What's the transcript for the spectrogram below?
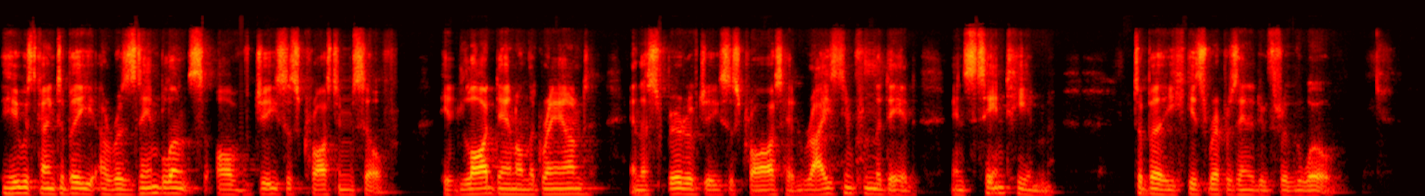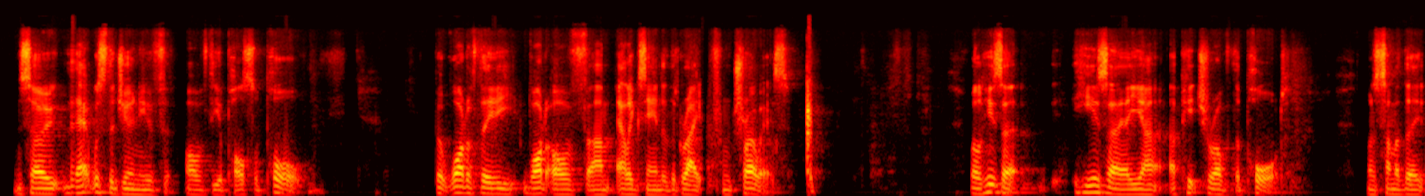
He was going to be a resemblance of Jesus Christ himself. He'd lied down on the ground, and the Spirit of Jesus Christ had raised him from the dead and sent him to be his representative through the world. And so that was the journey of, of the Apostle Paul. But what of the what of um, Alexander the Great from Troas? Well, here's a here's a, uh, a picture of the port on some of the,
